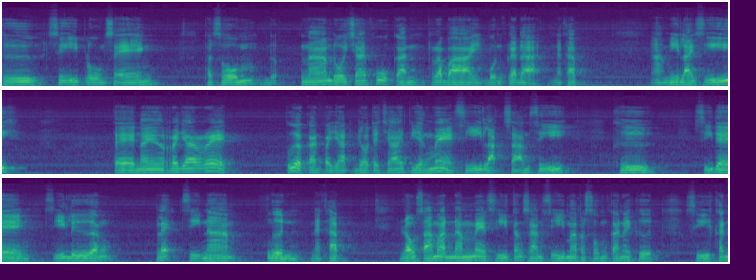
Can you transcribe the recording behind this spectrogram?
คือสีโปร่งแสง ผสมน้ำโดยใช้ผู้กันระบายบนกระดาษนะครับ มีหลายสี แต่ในระยะแรก เพื่อการประหยัดเราจะใช้เพียงแม่สีหลักสามสี คือ สีแดง สีเหลือง และสีน้ำเงินนะครับ เราสามารถนำแม่สีทั้งสามสีมาผสมกันให้เกิดสีขั้น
